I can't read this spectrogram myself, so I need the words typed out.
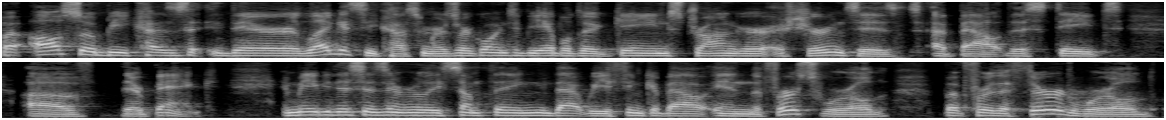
but also because their legacy customers are going to be able to gain stronger assurances about the state of their bank. And maybe this isn't really something that we think about in the first world, but for the third world,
